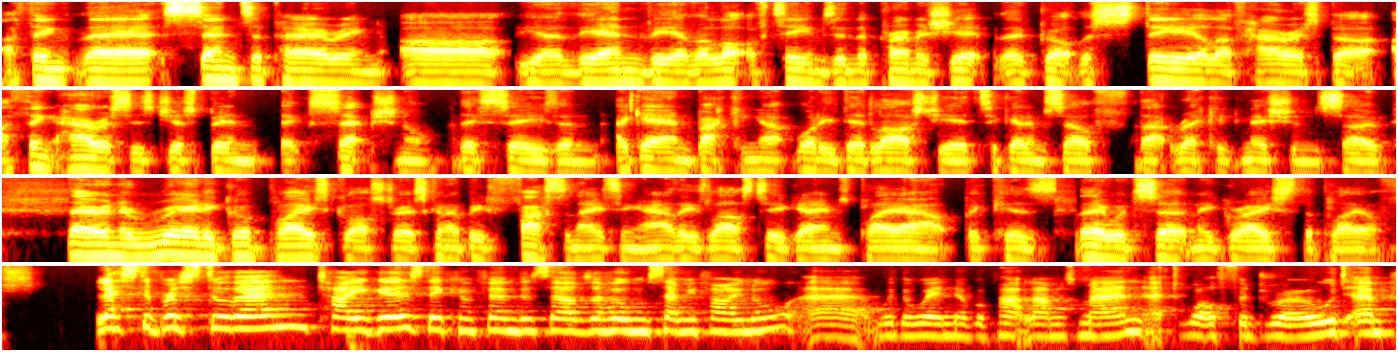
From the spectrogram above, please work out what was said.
I think their centre pairing are, you know, the envy of a lot of teams in the Premiership. They've got the steel of Harris, but I think Harris has just been exceptional this season. Again, backing up what he did last year to get himself that recognition. So they're in a really good place, Gloucester. It's going to be fascinating how these last two games play out because they would certainly grace the playoffs. Leicester Bristol then Tigers they confirmed themselves a home semi-final uh, with a win over Pat Lam's men at Welford Road. Um,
